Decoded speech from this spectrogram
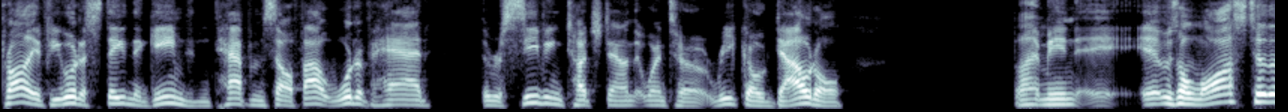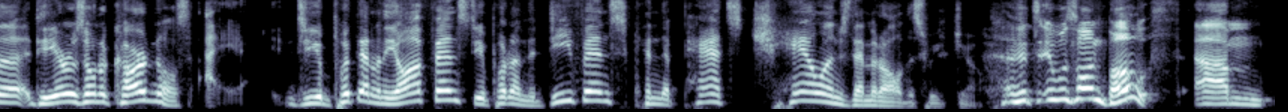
probably, if he would have stayed in the game, didn't tap himself out, would have had the receiving touchdown that went to Rico Dowdle. But I mean, it, it was a loss to the the Arizona Cardinals. I, do you put that on the offense? Do you put on the defense? Can the Pats challenge them at all this week, Joe? It, it was on both. Um,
